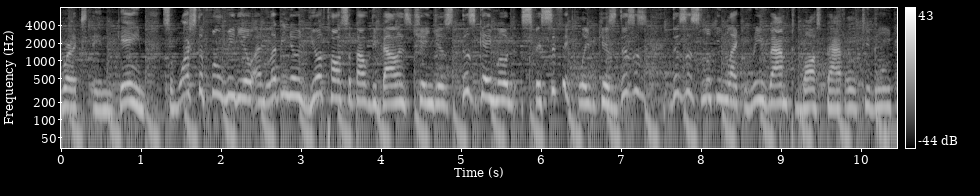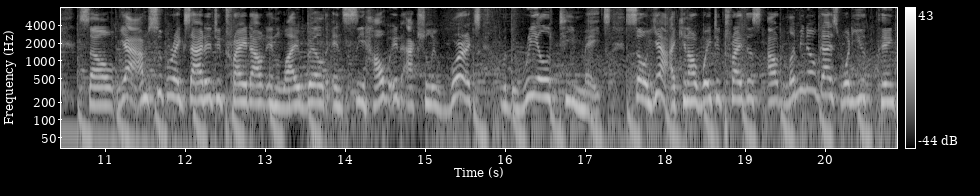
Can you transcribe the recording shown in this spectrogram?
works in game. So watch the full video and let me know your thoughts about the balance changes this game mode specifically because this is this is looking like revamped boss battle to me. So yeah, I'm super excited to try it out in live build and see how it actually works with real teammates. So yeah, I cannot wait to try this out. Let me know guys what do you think.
